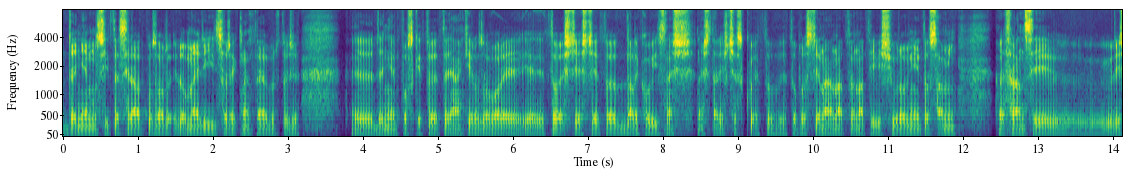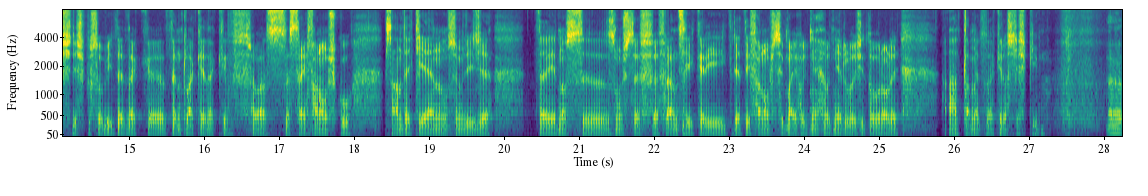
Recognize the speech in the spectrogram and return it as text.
denně musíte si dát pozor i do médií, co řeknete, protože denně poskytujete nějaké rozhovory. Je to ještě, ještě je to daleko víc než, než tady v Česku. Je to, je to prostě na, na, to, na té vyšší úrovni to samé. Ve Francii, když, když působíte, tak eh, ten tlak je taky třeba ze strany fanoušků. Saint-Étienne, musím říct, že to je jedno z, z mužstev ve Francii, který, kde ty fanoušci mají hodně, hodně důležitou roli a tam je to taky dost těžký. Eh,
